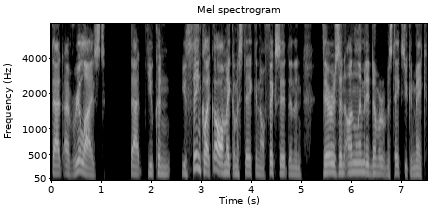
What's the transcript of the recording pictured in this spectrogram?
that I've realized that you can you think like, oh, I'll make a mistake and I'll fix it, and then there's an unlimited number of mistakes you can make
